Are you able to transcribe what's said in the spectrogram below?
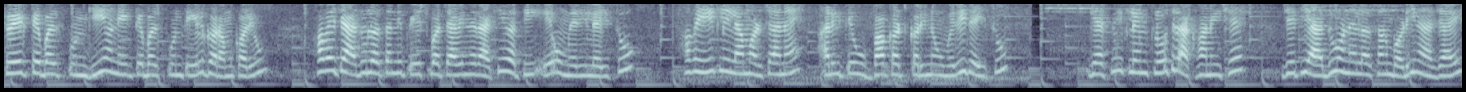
તો એક ટેબલ સ્પૂન ઘી અને એક ટેબલ સ્પૂન તેલ ગરમ કર્યું. હવે જે આદુ લસણની પેસ્ટ બચાવીને રાખી હતી એ ઉમેરી લઈશું. હવે એક લીલા મરચાંને આ રીતે ઊભા કટ કરીને ઉમેરી દઈશું. ગેસની ફ્લેમ સ્લો જ રાખવાની છે, જેથી આદુ અને લસણ બળી ના જાય.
